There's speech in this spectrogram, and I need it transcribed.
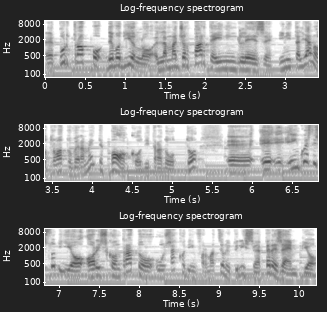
eh, purtroppo devo dirlo, la maggior parte è in inglese, in italiano ho trovato veramente poco di tradotto. Eh, e, e, in questi studi io ho riscontrato un sacco di informazioni utilissime, per esempio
